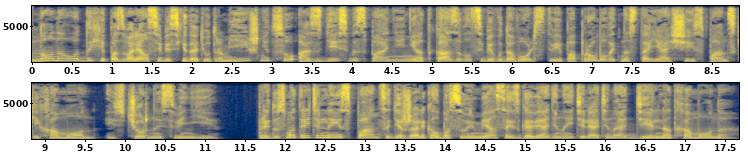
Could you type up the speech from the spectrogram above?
но на отдыхе позволял себе съедать утром яичницу, а здесь, в Испании, не отказывал себе в удовольствии попробовать настоящий испанский хамон из черной свиньи. Предусмотрительные испанцы держали колбасу и мясо из говядины и телятины отдельно от хамона,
